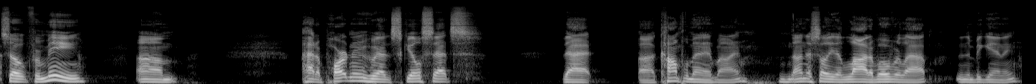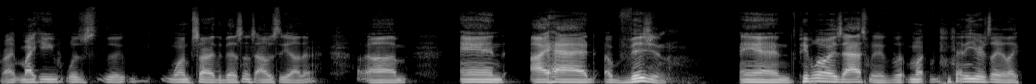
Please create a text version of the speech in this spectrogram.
So for me, um, I had a partner who had skill sets that uh, complemented mine. Not necessarily a lot of overlap in the beginning, right? Mikey was the one side of the business, I was the other, um, and I had a vision. And people always ask me many years later, like,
